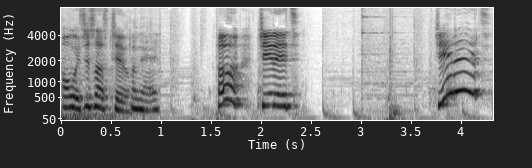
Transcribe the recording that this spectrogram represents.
Oh, it's just us two. Okay. Oh, Janet. Janet.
